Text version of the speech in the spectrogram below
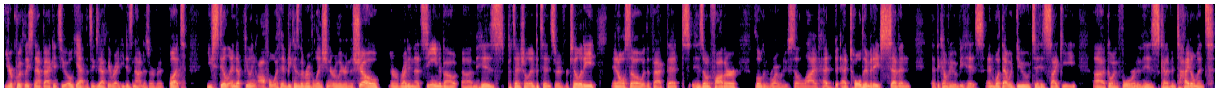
you're quickly snapped back into, oh yeah, that's exactly right. He does not deserve it. But you still end up feeling awful with him because of the revelation earlier in the show or right in that scene about um, his potential impotence or infertility, and also the fact that his own father, Logan Roy, when he was still alive, had had told him at age seven that the company would be his and what that would do to his psyche uh, going forward and his kind of entitlement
